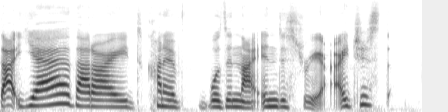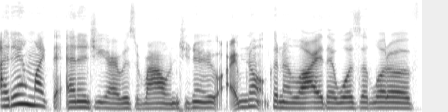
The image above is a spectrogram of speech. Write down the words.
that year that I kind of was in that industry, I just, I didn't like the energy I was around. You know, I'm not going to lie, there was a lot of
